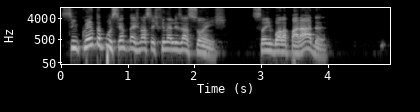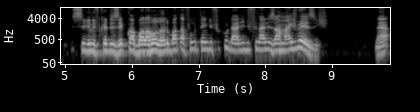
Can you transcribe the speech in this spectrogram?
50% das nossas finalizações são em bola parada significa dizer que com a bola rolando, o Botafogo tem dificuldade de finalizar mais vezes, né?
